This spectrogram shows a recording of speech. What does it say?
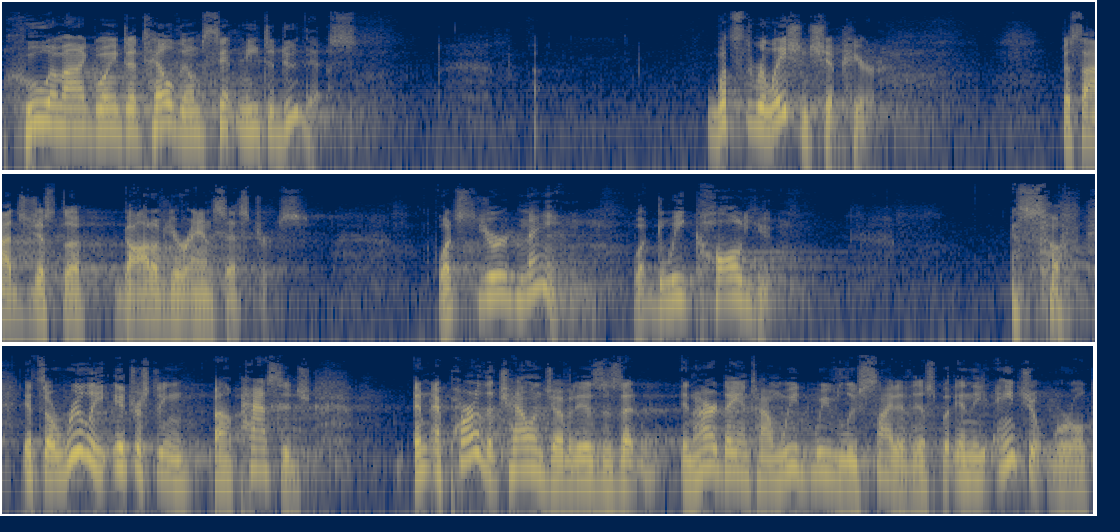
who am I going to tell them sent me to do this? What's the relationship here? Besides just the God of your ancestors. What's your name? What do we call you? And so it's a really interesting uh, passage and, and, part of the challenge of it is, is that in our day and time, we, we lose sight of this, but in the ancient world,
